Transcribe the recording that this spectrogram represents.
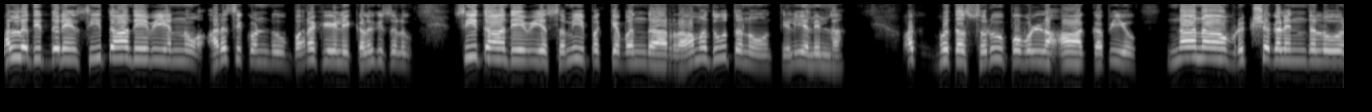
ಅಲ್ಲದಿದ್ದರೆ ಸೀತಾದೇವಿಯನ್ನು ಅರಸಿಕೊಂಡು ಬರಹೇಳಿ ಕಳುಹಿಸಲು ಸೀತಾದೇವಿಯ ಸಮೀಪಕ್ಕೆ ಬಂದ ರಾಮದೂತನು ತಿಳಿಯಲಿಲ್ಲ. ಅದ್ಭುತ ಸ್ವರೂಪವುಳ್ಳ ಆ ಕಪಿಯು ನಾನಾ ವೃಕ್ಷಗಳಿಂದಲೂ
